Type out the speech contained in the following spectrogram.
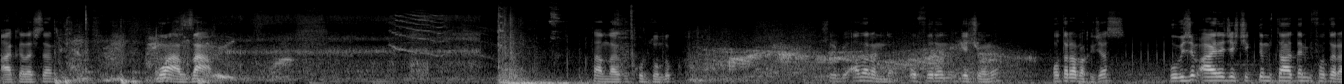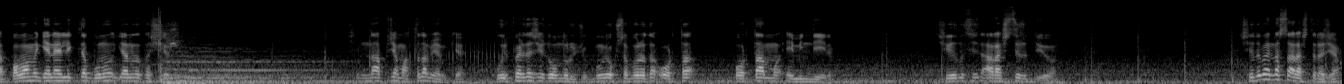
Arkadaşlar muazzam. Tam da kurtulduk. Şöyle bir alalım da o fırın geç onu. Fotoğrafa bakacağız. Bu bizim ailecek çıktığımız tarihten bir fotoğraf. Babamı genellikle bunu yanında taşır. Şimdi ne yapacağım hatırlamıyorum ki. Bu ürpertici şey dondurucu. Bu yoksa burada orta ortam mı emin değilim. Çığlığı sizin araştır diyor. Çığlığı ben nasıl araştıracağım?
